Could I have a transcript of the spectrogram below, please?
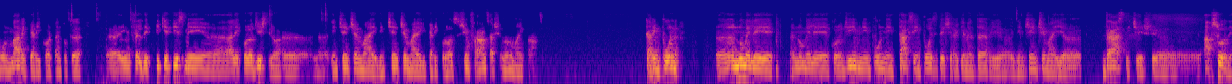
un mare pericol pentru că e un fel de pichetisme uh, ale ecologiștilor uh, din ce în ce mai, din ce în ce mai periculos și în Franța și nu numai în Franța. Care impun uh, în numele, în numele ecologiei, impun taxe, impozite și reglementări din ce în ce mai drastice și absurde.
